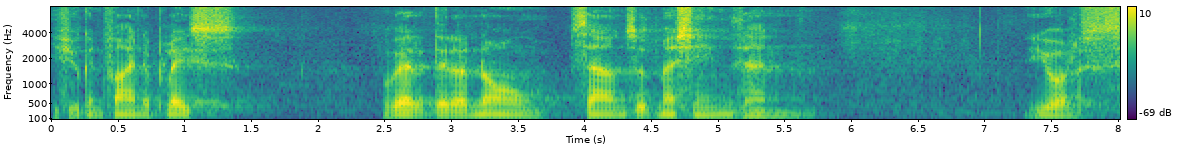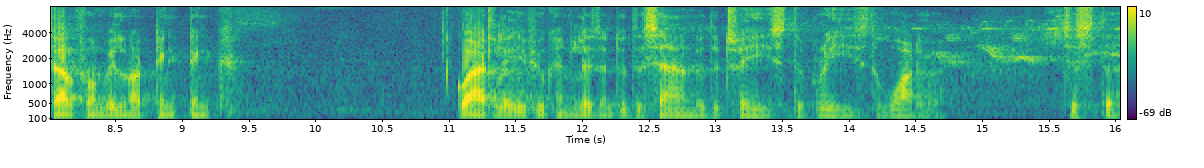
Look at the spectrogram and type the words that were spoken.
if you can find a place where there are no sounds of machines and your cell phone will not tink-tink, quietly if you can listen to the sound of the trees, the breeze, the water, just the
